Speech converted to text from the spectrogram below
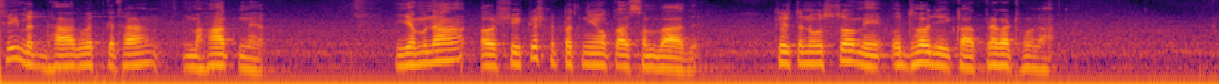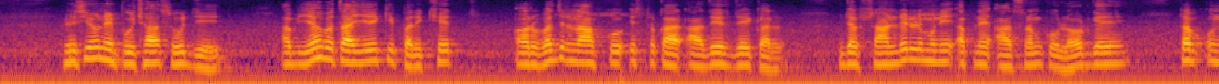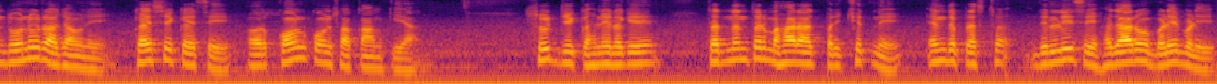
श्रीमद्भागवत कथा महात्म्य। यमुना और श्री कृष्ण पत्नियों का संवाद, कीर्तनोत्सव में उद्धव जी का प्रकट होना। ऋषियों ने पूछा सूर्य जी, अब यह बताइए कि परीक्षित और वज्रनाभ को इस प्रकार आदेश देकर जब शांडिल्य मुनि अपने आश्रम को लौट गए, तब उन दोनों राजाओं ने कैसे कैसे और कौन कौन सा काम किया? सूर्य जी कहने लगे, तदनंतर महाराज परीक्षित ने इंद्रप्रस्थ दिल्ली से हज़ारों बड़े बड़े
